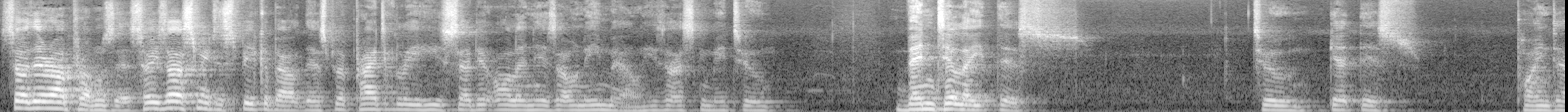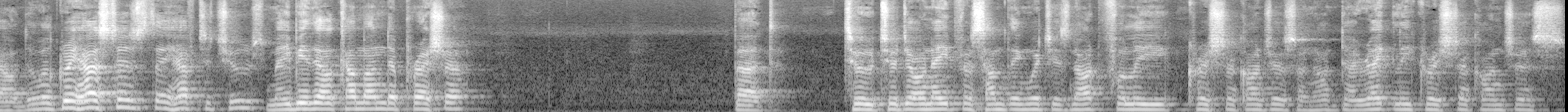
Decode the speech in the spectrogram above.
So there are problems there. So he's asked me to speak about this, but practically he said it all in his own email. He's asking me to ventilate this, to get this point out. Well, Grihastas, they have to choose. Maybe they'll come under pressure, but to, to donate for something which is not fully Krishna conscious or not directly Krishna conscious.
